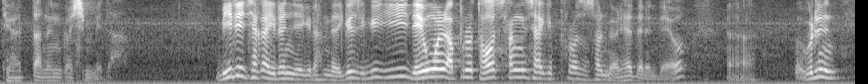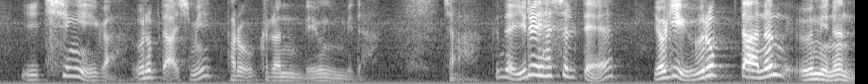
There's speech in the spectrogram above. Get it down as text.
되었다는 것입니다. 미리 제가 이런 얘기를 합니다. 그래서 이 내용을 앞으로 더 상세하게 풀어서 설명을 해야 되는데요. 어, 우리는 이 칭의가 의롭다 하심이 바로 그런 내용입니다. 자, 근데 이를 했을 때 여기 의롭다는 의미는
